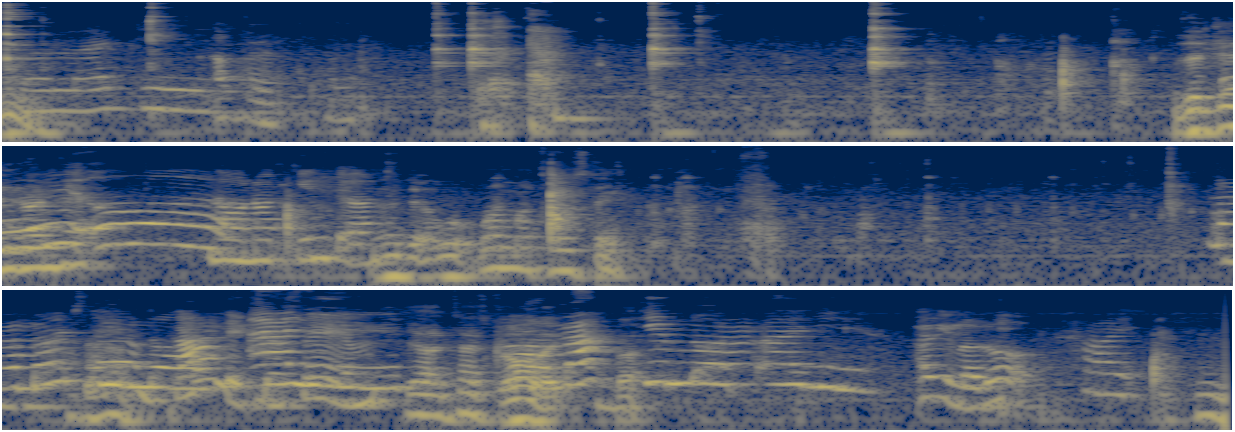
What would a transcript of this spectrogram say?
Mm. มาม่ากิน okay Is there ginger in ไม่ here? อ้วน no not ginger No, dear, what, what am I tasting? มาม่ากินนม garlic the same Yeah, it tastes มา garlic, ม่า but กินนมไอ้นี่เอาอีกเหรอลูก ใช่ mm,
